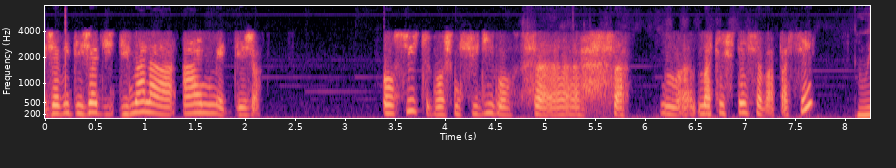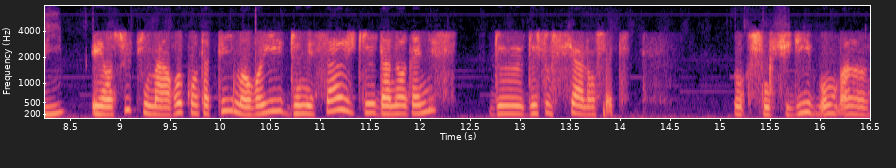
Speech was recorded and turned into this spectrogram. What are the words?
j'avais déjà du, du mal à, à admettre déjà. Ensuite, bon, je me suis dit bon, ça, ça, ma, ma tristesse, ça va passer. Oui. Et ensuite, il m'a recontacté, il m'a envoyé deux messages de- d'un organisme de, de social en fait. Donc je me suis dit bon ben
